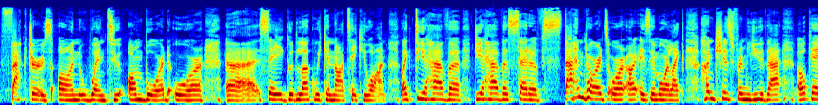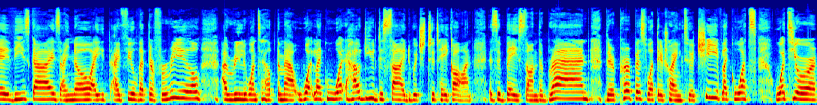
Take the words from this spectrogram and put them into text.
factors on when to onboard or uh, say good luck we cannot take you on? Like, do you have a do you have a set of standards, or, or is it more like hunches from you that okay, these guys I know I I feel that they're for real. I really want to help them out. What like what? How do you decide which to take on? Is it based on the brand, their purpose, what they're trying to achieve? Like what's what's your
